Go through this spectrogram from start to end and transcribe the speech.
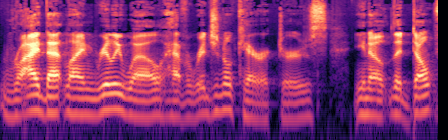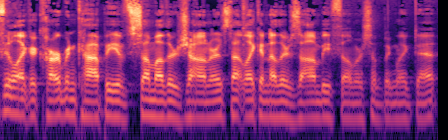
ride that line really well, have original characters, you know, that don't feel like a carbon copy of some other genre. It's not like another zombie film or something like that.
